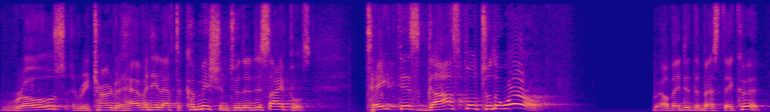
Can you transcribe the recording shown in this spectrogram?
rose and returned to heaven, he left a commission to the disciples take this gospel to the world. Well, they did the best they could.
